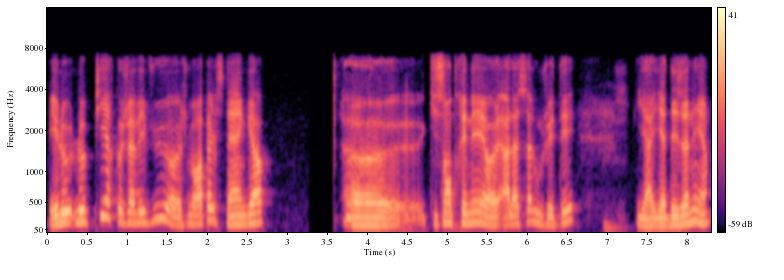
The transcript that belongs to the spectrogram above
Et le, le pire que j'avais vu, je me rappelle, c'était un gars qui s'entraînait à la salle où j'étais il y a, il y a des années. Hein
